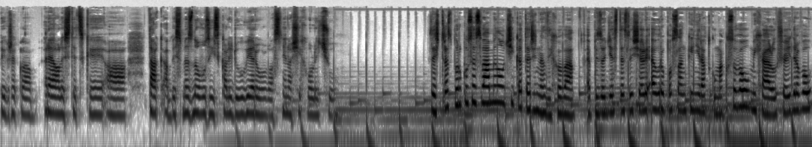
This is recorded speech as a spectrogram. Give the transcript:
bych řekla, realisticky a tak, aby jsme znovu získali důvěru vlastně našich voličů. Ze Štrasburku se s vámi loučí Kateřina Zichová. V epizodě jste slyšeli europoslankyni Radku Maxovou, Michálu Šejdrovou,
